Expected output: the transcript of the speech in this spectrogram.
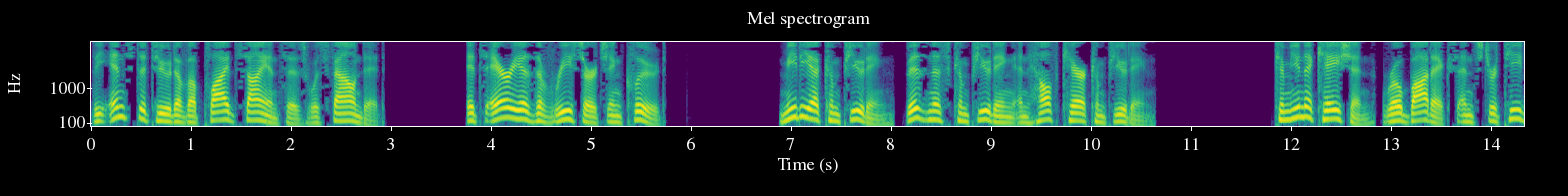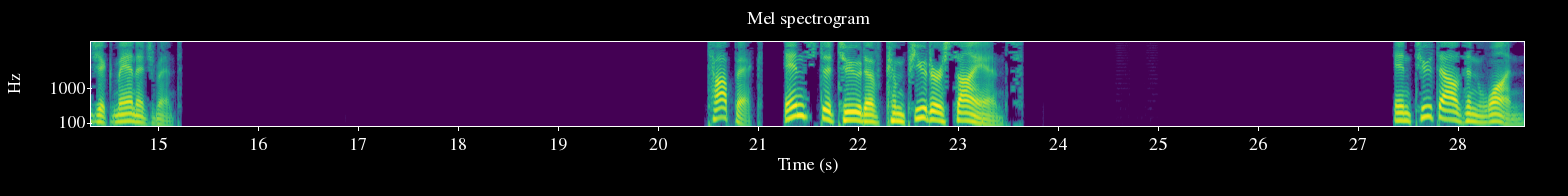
the Institute of Applied Sciences was founded. Its areas of research include Media computing, business computing and healthcare computing Communication, robotics and strategic management Topic. Institute of Computer Science In 2001,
